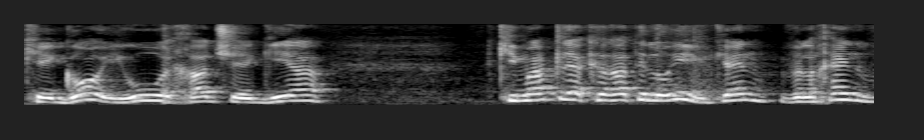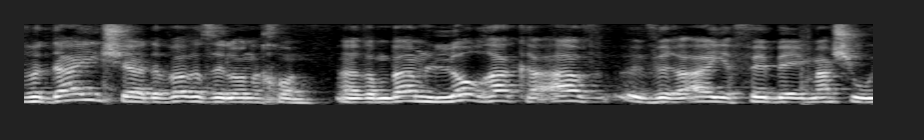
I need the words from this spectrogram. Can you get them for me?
כגוי הוא אחד שהגיע כמעט להכרת אלוהים, כן? ולכן ודאי שהדבר הזה לא נכון. הרמב"ם לא רק אהב וראה יפה במשהו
